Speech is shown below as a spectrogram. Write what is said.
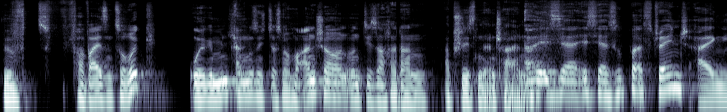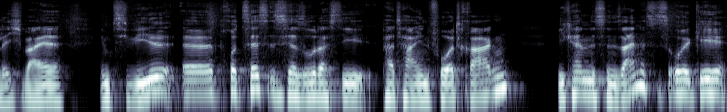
wir verweisen zurück OLG München muss sich das nochmal anschauen und die Sache dann abschließend entscheiden. Aber ist ja, ist ja super strange eigentlich, weil im Zivilprozess ist es ja so, dass die Parteien vortragen. Wie kann es denn sein, dass das OLG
